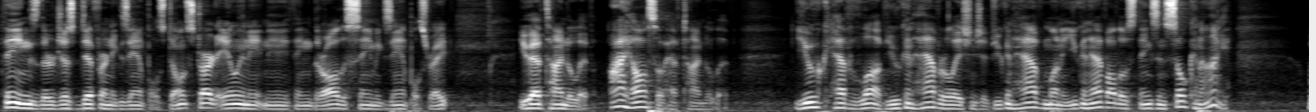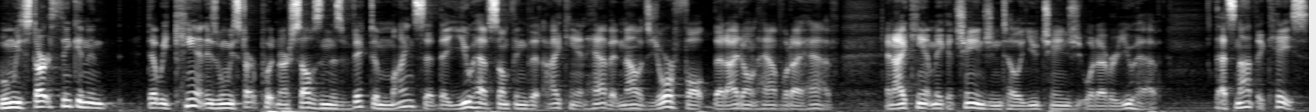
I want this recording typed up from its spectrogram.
things, they're just different examples. Don't start alienating anything, they're all the same examples, right? You have time to live. I also have time to live. You have love. You can have relationships. You can have money. You can have all those things, and so can I. When we start thinking in, that we can't, is when we start putting ourselves in this victim mindset that you have something that I can't have it. Now it's your fault that I don't have what I have. and I can't make a change until you change whatever you have. That's not the case.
